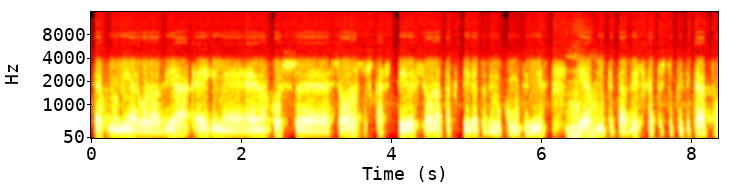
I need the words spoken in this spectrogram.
έχουμε μία εργολαβία, έγινε έλεγχος ε, σε όλους τους καυτήρες, σε όλα τα κτίρια του Δήμου και έχουμε και τα αντίστοιχα πιστοποιητικά που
